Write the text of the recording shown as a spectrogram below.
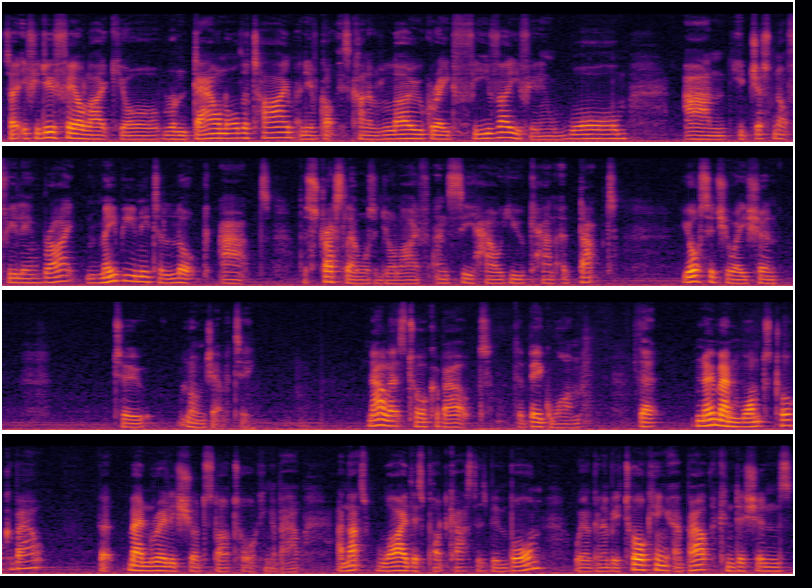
So if you do feel like you're run down all the time and you've got this kind of low grade fever, you're feeling warm and you're just not feeling right, maybe you need to look at the stress levels in your life and see how you can adapt your situation to longevity. Now let's talk about the big one that no men want to talk about, but men really should start talking about. And that's why this podcast has been born we are going to be talking about the conditions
